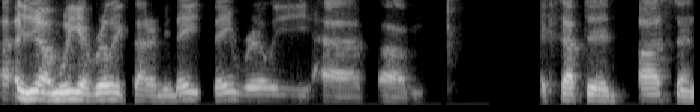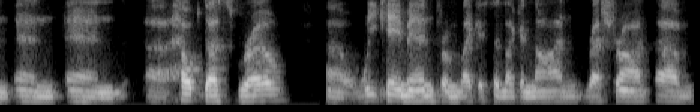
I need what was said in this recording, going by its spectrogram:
Uh, know, we get really excited. I mean, they they really have um, accepted us and and and uh, helped us grow. Uh, we came in from, like I said, like a non-restaurant um,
